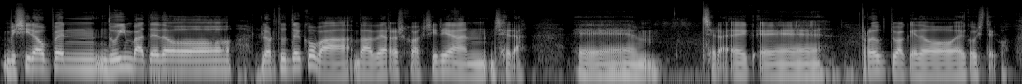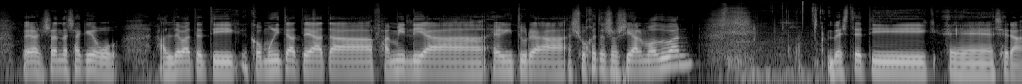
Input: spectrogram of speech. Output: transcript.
biziraupen duin bat edo lortuteko, ba, ba beharrezkoak zirean zera. E, zera, e, e, produktuak edo ekoizteko. Beraz, esan dezakegu, alde batetik komunitatea eta familia egitura sujeto sozial moduan, bestetik, e, zera,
